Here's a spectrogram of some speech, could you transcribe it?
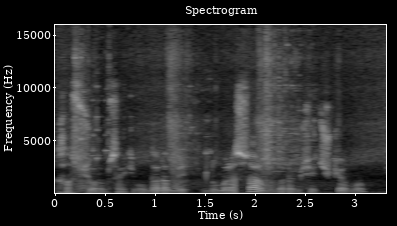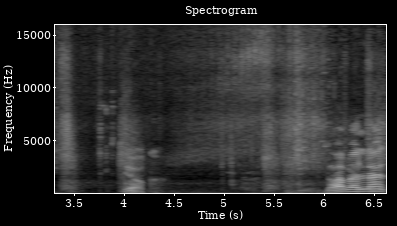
kasıyorum sanki. Bunların bir numarası var mı? Bunların bir şey çıkıyor mu? Yok. Ne haber?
